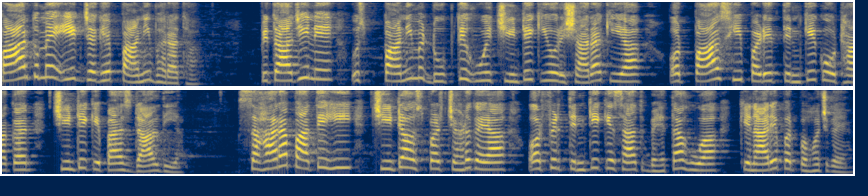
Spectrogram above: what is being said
पार्क में एक जगह पानी भरा था। पिताजी ने उस पानी में डूबते हुए चींटे की ओर इशारा किया और पास ही पड़े तिनके को उठाकर चींटे के पास डाल दिया। सहारा पाते ही चींटा उस पर चढ़ गया और फिर तिनके के साथ बहता हुआ किनारे पर पहुँच गया।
